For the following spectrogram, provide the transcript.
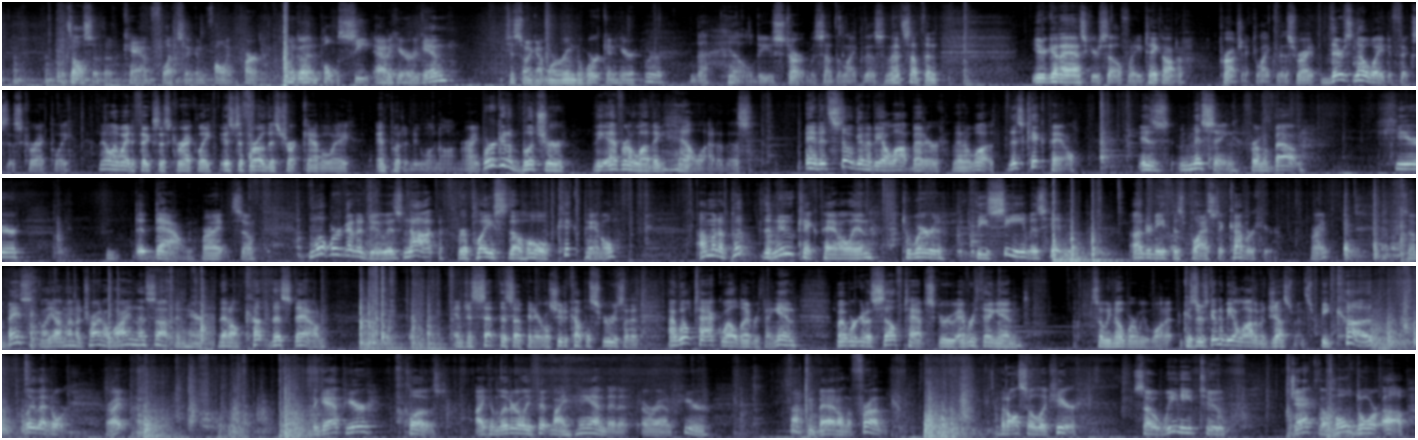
it's also the cab flexing and falling apart. I'm going to go ahead and pull the seat out of here again, just so I got more room to work in here. Where the hell do you start with something like this? And that's something you're going to ask yourself when you take on a project like this, right? There's no way to fix this correctly. The only way to fix this correctly is to throw this truck cab away and put a new one on, right? We're going to butcher the ever loving hell out of this. And it's still going to be a lot better than it was. This kick panel is missing from about here down, right? So what we're going to do is not replace the whole kick panel. I'm going to put the new kick panel in to where the seam is hidden underneath this plastic cover here, right? So basically, I'm going to try to line this up in here. Then I'll cut this down and just set this up in here. We'll shoot a couple screws in it. I will tack weld everything in, but we're going to self-tap screw everything in so we know where we want it. Because there's going to be a lot of adjustments. Because, look at that door, right? The gap here, closed. I can literally fit my hand in it around here. Not too bad on the front, but also look here. So we need to jack the whole door up,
